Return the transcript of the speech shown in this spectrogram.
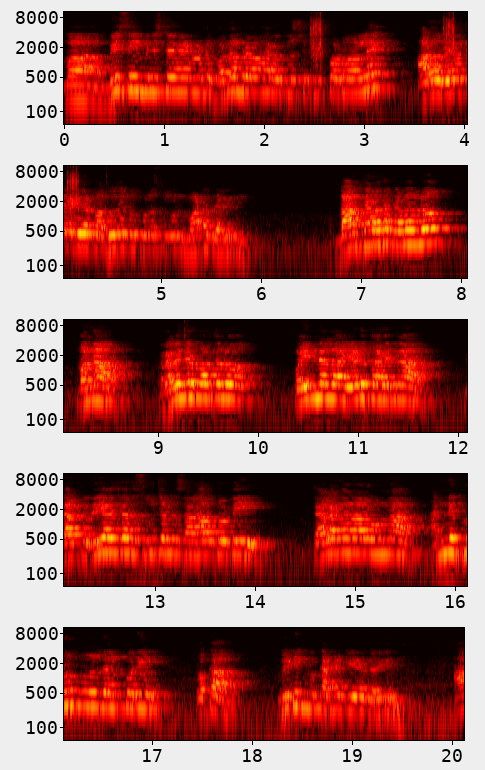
మా బీసీ మినిస్టర్ అయినటువంటి పొన్నంరావు గారి దృష్టికి తీసుకోవడం వల్లే ఆ రోజు రేవంత్ రెడ్డి గారు మా దూదేకుల కులస్తుల గురించి మాట జరిగింది. దాని తర్వాత క్రమంలో మొన్న రవీంద్ర భారతిలో పోయిన నెల ఏడు తారీఖున డాక్టర్ రియాజ్ గారి సూచనల సలహాలతోటి తెలంగాణలో ఉన్న అన్ని గ్రూపులను కలుపుకొని ఒక మీటింగ్ కండక్ట్ చేయడం జరిగింది. ఆ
